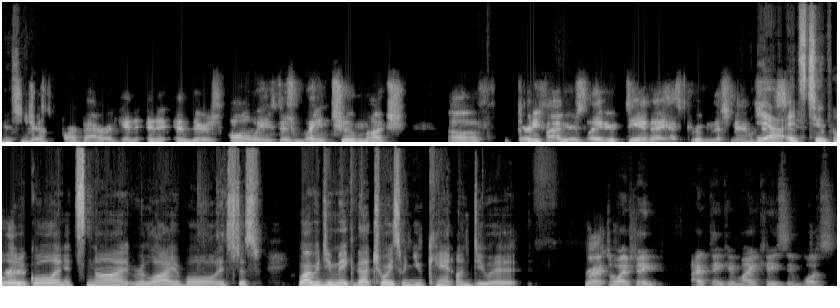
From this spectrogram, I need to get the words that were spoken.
It's personally. just barbaric, and and it, and there's always there's way too much of 35 years later. DNA has proven this man. Was Yeah, innocent. it's too political and it's not reliable. It's just why would you make that choice when you can't undo it? right. So I think I think in my case it was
